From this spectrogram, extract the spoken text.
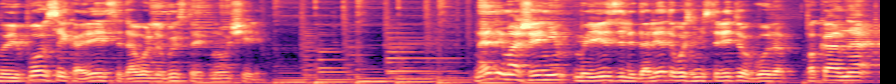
Но японцы и корейцы довольно быстро их научили. На этой машине мы ездили до лета 83 года, пока она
